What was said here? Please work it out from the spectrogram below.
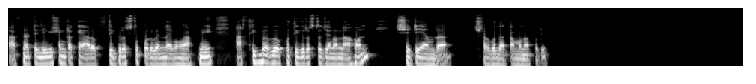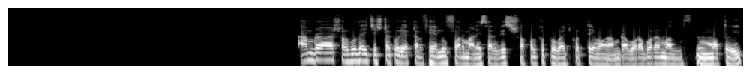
আপনার টেলিভিশনটাকে আরও ক্ষতিগ্রস্ত করবেন না এবং আপনি আর্থিকভাবেও ক্ষতিগ্রস্ত যেন না হন সেটি আমরা সর্বদা কামনা করি। আমরা সর্বদাই চেষ্টা করি একটা ভ্যালু ফর মানি সার্ভিস সকলকে প্রোভাইড করতে এবং আমরা বরাবরের মত- মতোই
